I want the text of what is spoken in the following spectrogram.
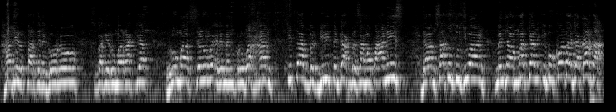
Hadir Partai Negoro sebagai rumah rakyat, rumah seluruh elemen perubahan. Kita berdiri tegak bersama Pak Anies dalam satu tujuan menyelamatkan ibu kota Jakarta.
